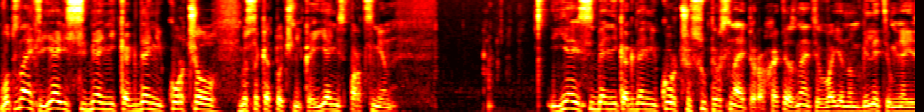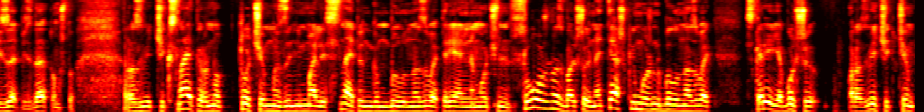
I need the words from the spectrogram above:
Вот знаете, я из себя никогда не корчил высокоточника, я не спортсмен. Я из себя никогда не корчу суперснайпера. Хотя, знаете, в военном билете у меня есть запись да, о том, что разведчик-снайпер, но то, чем мы занимались снайпингом, было назвать реальным очень сложно, с большой натяжкой можно было назвать. Скорее, я больше разведчик, чем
